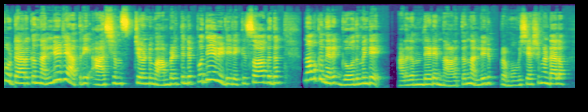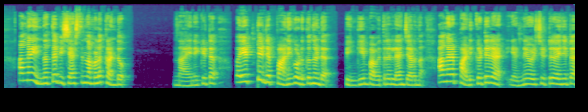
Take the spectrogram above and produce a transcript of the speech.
കൂട്ടുകാർക്ക് നല്ലൊരു രാത്രി ആശംസിച്ചുകൊണ്ട് മാമ്പഴത്തിന്റെ പുതിയ വീഡിയോയിലേക്ക് സ്വാഗതം. നമുക്ക് നേരെ ഗൗതമിന്റെ അളകന്തയുടെ നാളത്തെ നല്ലൊരു പ്രമോ വിശേഷം കണ്ടാലോ? അങ്ങനെ ഇന്നത്തെ വിശേഷത്തെ നമ്മൾ കണ്ടു. നയനക്കിട്ട് എട്ടിന്റെ പണി കൊടുക്കുന്നുണ്ട്. പിങ്കിയും പവിത്ര എല്ലാം ചേർന്ന് അങ്ങനെ പടിക്കെട്ടിൽ എണ്ണ ഒഴിച്ചിട്ട് കഴിഞ്ഞിട്ട്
